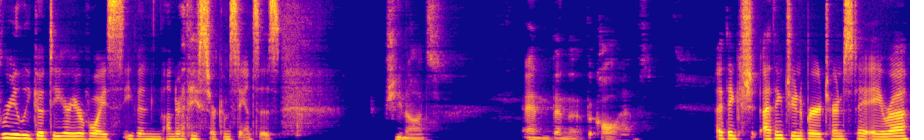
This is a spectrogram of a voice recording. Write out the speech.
really good to hear your voice, even under these circumstances. She nods, and then the, the call ends. I think sh- I think Juniper turns to Aira.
